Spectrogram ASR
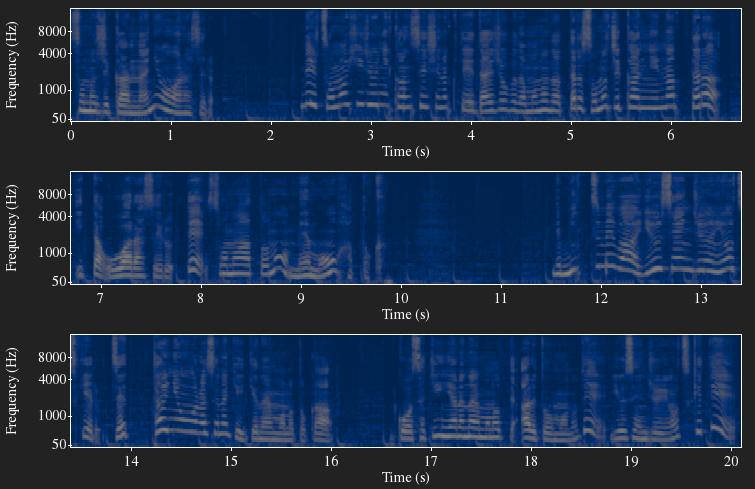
その時間内に終わらせる。でその日中に完成しなくて大丈夫なものだったらその時間になったら一旦終わらせる。でその後のメモを貼っとく。で3つ目は優先順位をつける。絶対に終わらせなきゃいけないものとかこう先にやらないものってあると思うので優先順位をつけて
